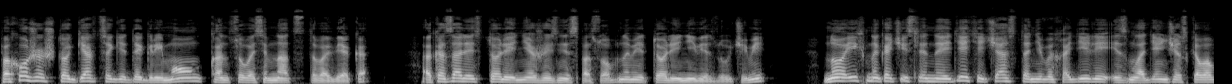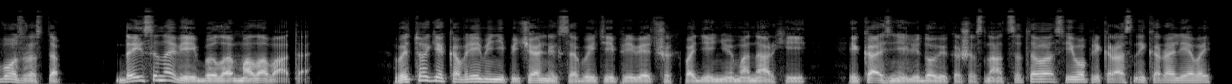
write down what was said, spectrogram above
Похоже, что герцоги де Гримон к концу XVIII века оказались то ли нежизнеспособными, то ли невезучими, но их многочисленные дети часто не выходили из младенческого возраста, да и сыновей было маловато. В итоге, ко времени печальных событий, приведших к падению монархии и казни Людовика XVI с его прекрасной королевой,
